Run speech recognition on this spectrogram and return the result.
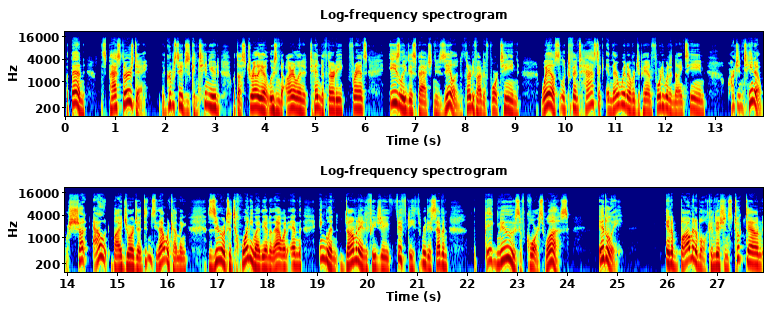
But then this past Thursday, the group stages continued with Australia losing to Ireland at 10 to 30. France easily dispatched New Zealand 35 to 14. Wales looked fantastic in their win over Japan 41 to 19. Argentina were shut out by Georgia. Didn't see that one coming. 0 to 20 by the end of that one and England dominated Fiji 53 to 7. The big news of course was Italy in abominable conditions took down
